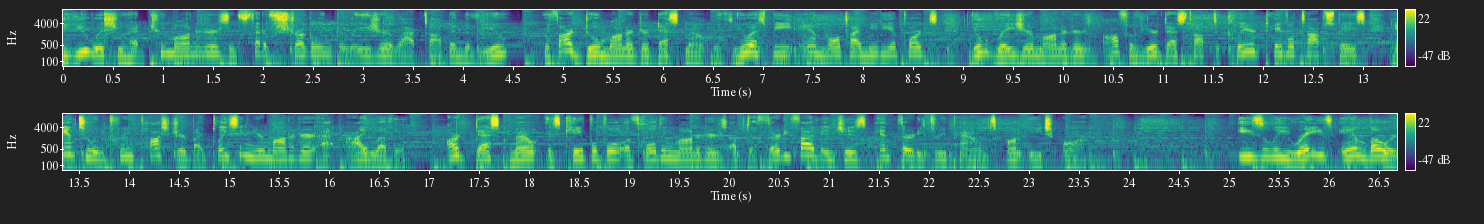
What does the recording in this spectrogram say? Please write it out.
you wish you had two monitors instead of struggling to raise your laptop into view? With our dual monitor desk mount with USB and multimedia ports, you'll raise your monitors off of your desktop to clear tabletop space and to improve posture by placing your monitor at eye level. Our desk mount is capable of holding monitors up to 35 inches and 33 pounds on each arm. Easily raise and lower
